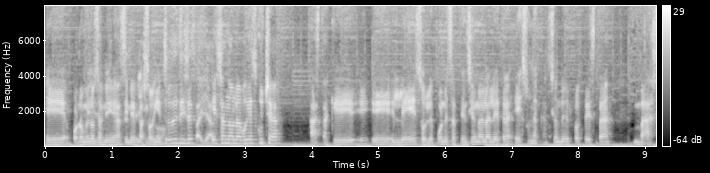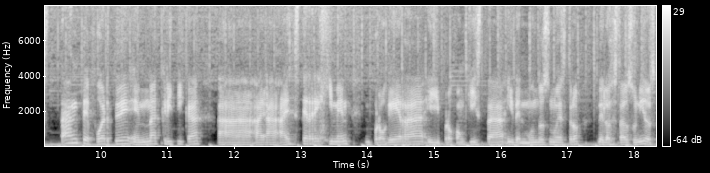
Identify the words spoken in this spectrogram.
Eh, por lo menos a mí así me pasó. Y entonces dices, esa no la voy a escuchar hasta que eh, lees o le pones atención a la letra. Es una canción de protesta bastante fuerte en una crítica a, este régimen pro guerra y pro conquista y del mundo es nuestro de los Estados Unidos.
